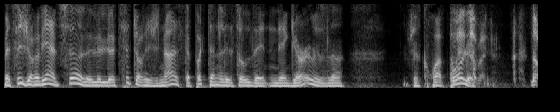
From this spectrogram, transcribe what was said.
Mais tu sais, je reviens à ça. Le, titre original, c'était pas Ten Little Niggers. Là. Je crois pas. Ah, non,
